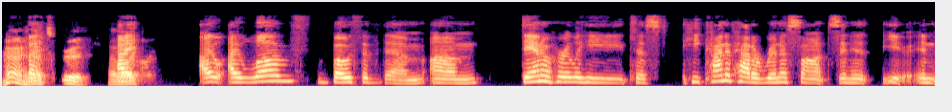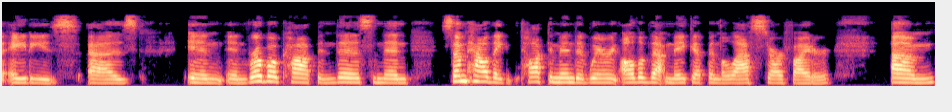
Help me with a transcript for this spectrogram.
That's good. I like. I, I, I love both of them. Um, Dan O'Herlihy just he kind of had a renaissance in his in the eighties as in in RoboCop and this, and then somehow they talked him into wearing all of that makeup in the Last Starfighter. Um,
